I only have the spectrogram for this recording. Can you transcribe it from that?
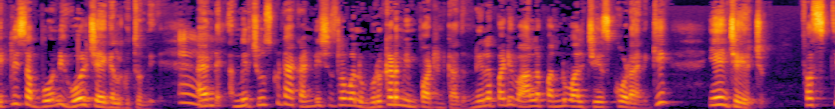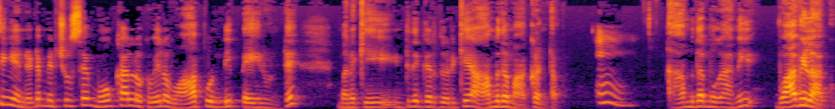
అట్లీస్ట్ ఆ బోన్ని హోల్డ్ చేయగలుగుతుంది. అండ్ మీరు చూసుకుంటే ఆ కండిషన్స్లో వాళ్ళు ఉరకడం ఇంపార్టెంట్ కాదు. నిలబడి వాళ్ళ పనులు వాళ్ళు చేసుకోవడానికి ఏం చేయొచ్చు? ఫస్ట్ థింగ్ ఏంటంటే మీరు చూస్తే మోకాల్లో ఒకవేళ వాపు ఉండి పెయిన్ ఉంటే మనకి ఇంటి దగ్గర దొరికే ఆముదం ఆకు అంటాం. ఆముదము కానీ వావిలాకు.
